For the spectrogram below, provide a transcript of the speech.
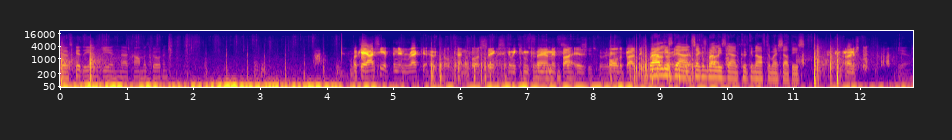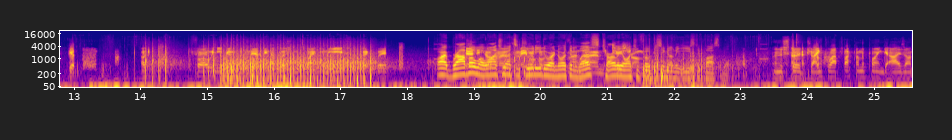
Yeah, let's get the MG in uh, Commerce building. Okay, I see a bin in wreck at Hotel 1046. Can we confirm if that is all the Bradleys? Bradley's or down. Second Bradley's down. Cooking off to my southeast. Understood. Yeah. Good. Okay. Before we need them to I think they're pushing the point from the east quickly. All right, Bravo. Yeah, I want you on security to our north and west. Charlie, I want you focusing on the east if possible. Understood. Try and collapse back on the point. Get eyes on.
